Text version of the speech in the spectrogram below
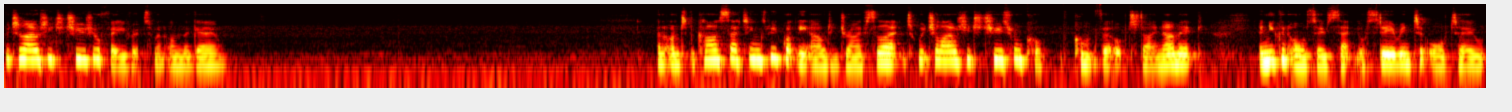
which allows you to choose your favourites when on the go. And onto the car settings, we've got the Audi Drive Select, which allows you to choose from comfort up to dynamic. And you can also set your steering to auto,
